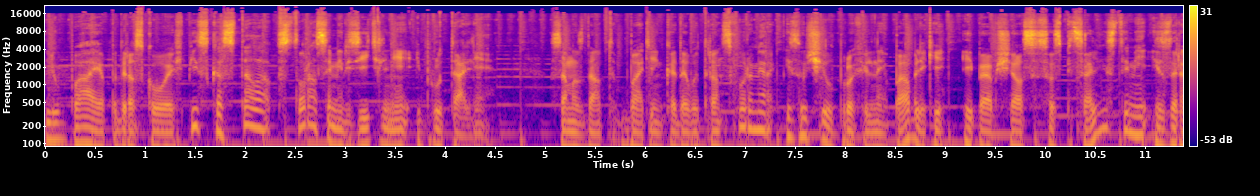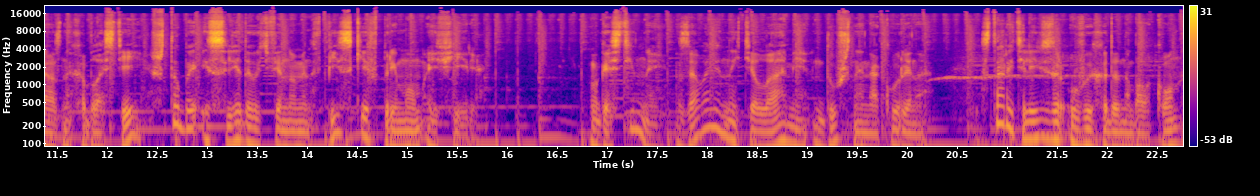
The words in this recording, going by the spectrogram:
любая подростковая вписка стала в сто раз омерзительнее и брутальнее – сам издат «Батенька Давыд Трансформер» изучил профильные паблики и пообщался со специалистами из разных областей, чтобы исследовать феномен вписки в прямом эфире. В гостиной, заваленной телами, душно и накурено. Старый телевизор у выхода на балкон,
